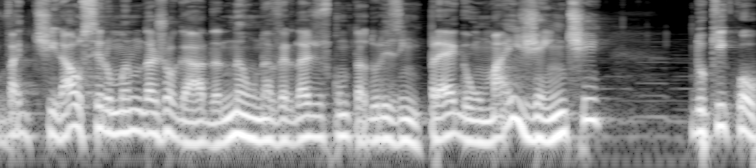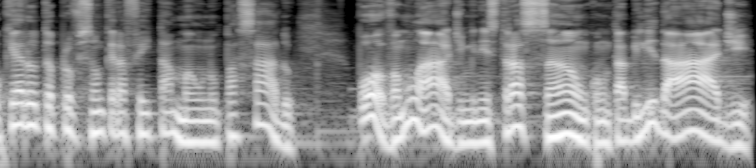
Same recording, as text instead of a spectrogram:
vai tirar o ser humano da jogada. Não, na verdade, os computadores empregam mais gente do que qualquer outra profissão que era feita à mão no passado. Pô, vamos lá, administração, contabilidade,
